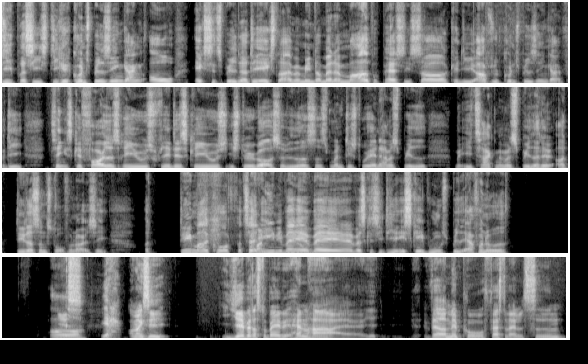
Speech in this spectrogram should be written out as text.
Lige præcis. De kan kun spilles en gang, og exit-spillene er det ekstra, at medmindre man er meget påpasselig, så kan de absolut kun spilles en gang, fordi ting skal foildes, rives, flettes, skrives i stykker osv., så, videre, så man destruerer nærmest spillet med, i takt med, at man spiller det, og det er der sådan en stor fornøjelse i. Og det er meget kort fortalt Fun, egentlig, hvad, no. hvad, hvad skal jeg sige, de her escape room-spil er for noget. Og, yes. ja. og man kan sige, Jeppe, der står bag det, han har øh, været med på festival siden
